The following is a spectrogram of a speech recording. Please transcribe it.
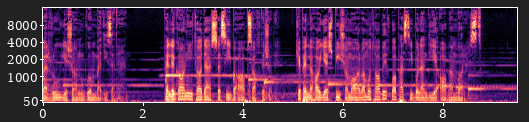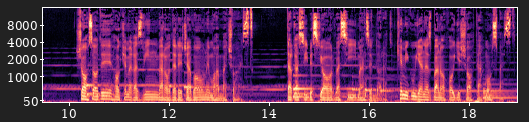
و رویشان گنبدی زدند پلکانی تا دسترسی به آب ساخته شده که پله هایش بیشمار و مطابق با پستی بلندی آبنبار است. شاهزاده حاکم قزوین برادر جوان محمد شاه است. در قصری بسیار وسیع منزل دارد که می‌گویند از بناهای شاه تحماسب است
